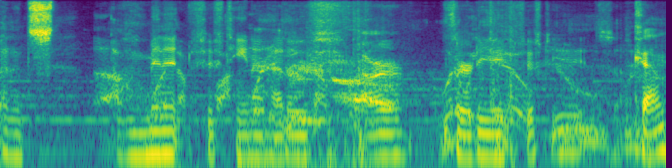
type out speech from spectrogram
And it's a minute 15 ahead of our 3858. So. Okay.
